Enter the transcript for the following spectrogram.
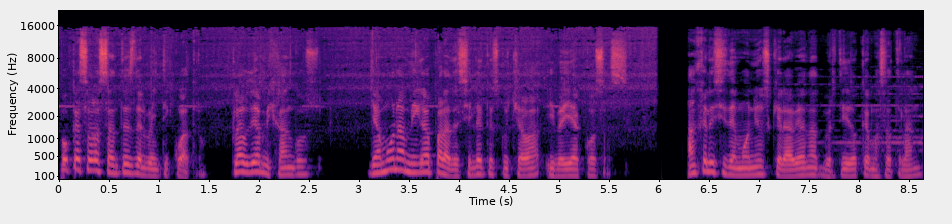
pocas horas antes del 24. Claudia Mijangos llamó a una amiga para decirle que escuchaba y veía cosas. Ángeles y demonios que le habían advertido que Mazatlán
